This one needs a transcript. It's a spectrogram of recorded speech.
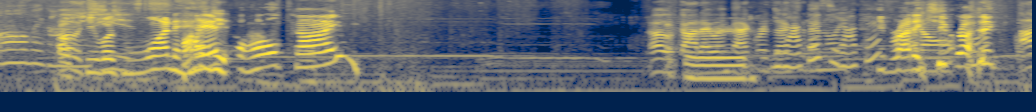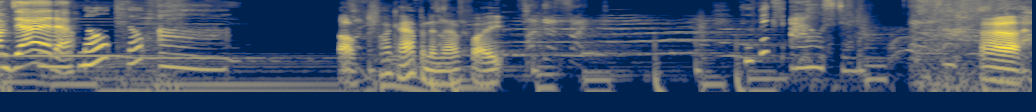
Oh my god. Oh, Oh, she was one Why hit did he- the whole time? Oh god, I went backwards You got this? You got this? Keep running, keep don't- running. I'm dead. Nope, nope. Ah. Oh, fuck happened in that fight? Who picks Alistar? Ah,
